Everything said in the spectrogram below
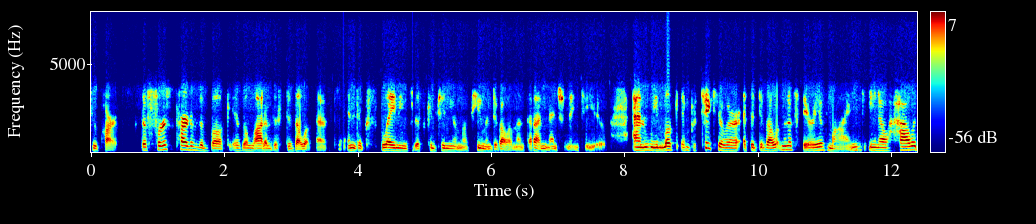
two parts. The first part of the book is a lot of this development and explaining this continuum of human development that I'm mentioning to you. And we look in particular at the development of theory of mind, you know, how a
